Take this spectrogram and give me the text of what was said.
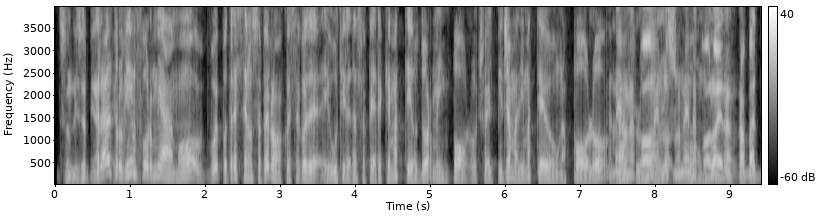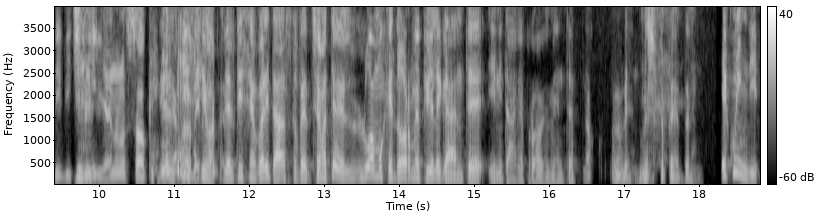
sono disordinato. Tra l'altro vi informiamo, voi potreste non saperlo, ma questa cosa è utile da sapere, che Matteo dorme in polo, cioè il pigiama di Matteo è una polo. Non è una Lauren, polo, non è una polo, è una roba di 10 miglia, non lo so. Che di, altissima, di altissima qualità, stupendo. Cioè Matteo è l'uomo che dorme più elegante in Italia, probabilmente. No, vabbè, lascia perdere. E quindi,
